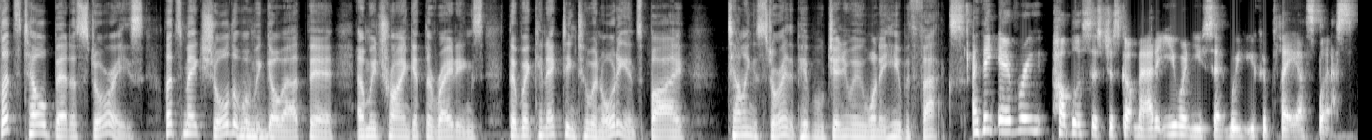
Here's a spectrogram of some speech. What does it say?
let's tell better stories. Let's make sure that when we mm. go out there and we try and get the ratings, that we're connecting to an audience by telling a story that people genuinely want to hear with facts. I think every publicist just got mad at you when you said, well, you could play us less.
